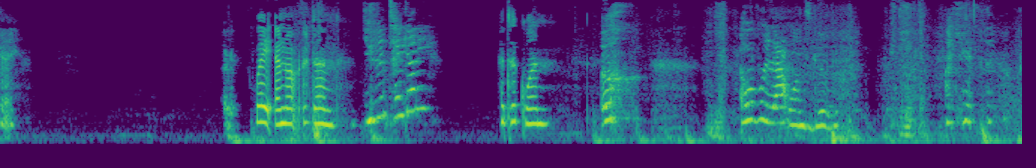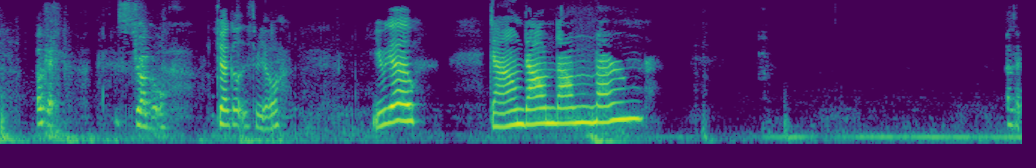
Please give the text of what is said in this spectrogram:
Okay. Okay. Wait, I'm not done. You didn't take any? I took one. Ugh. Hopefully that one's good. I can't. Okay. Struggle. Struggle is real. Here we go. Down, down, down, down. Okay.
